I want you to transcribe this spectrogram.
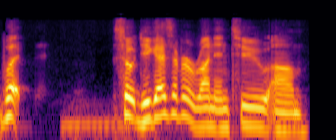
but so do you guys ever run into um,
